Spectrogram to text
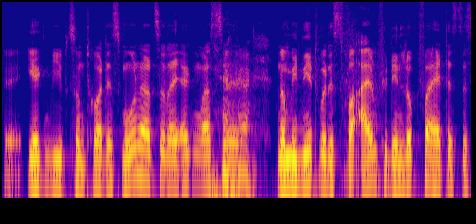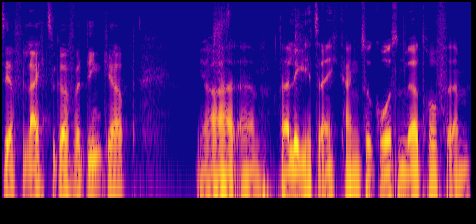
äh, irgendwie zum Tor des Monats oder irgendwas äh, nominiert wurdest? Vor allem für den Lupfer hättest du es ja vielleicht sogar verdient gehabt. Ja, ähm, da lege ich jetzt eigentlich keinen so großen Wert drauf. Ähm,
